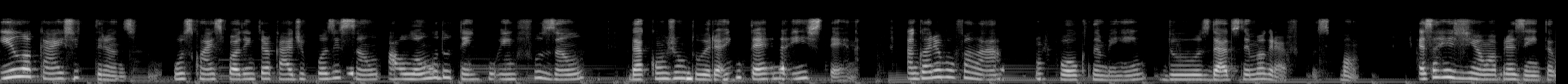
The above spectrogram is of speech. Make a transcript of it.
e locais de trânsito, os quais podem trocar de posição ao longo do tempo em função da conjuntura interna e externa. Agora eu vou falar um pouco também dos dados demográficos. Bom, essa região apresenta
